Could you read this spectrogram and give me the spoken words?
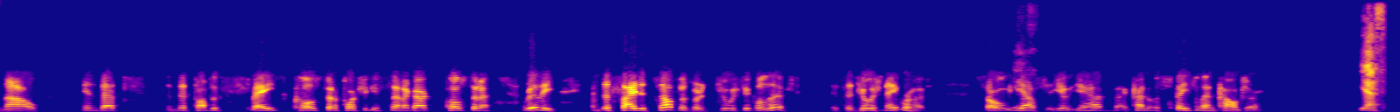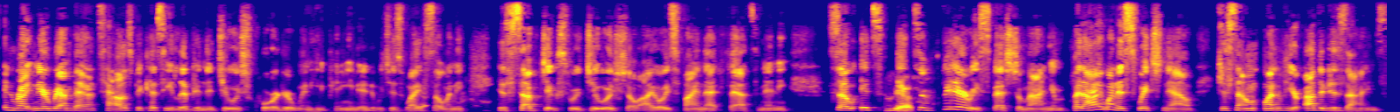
now in that in the public space close to the Portuguese synagogue, close to the really the site itself is where Jewish people lived. It's a Jewish neighborhood. So yes, you, you have a kind of a space of encounter. Yes, and right near Rembrandt's house because he lived in the Jewish quarter when he painted, which is why yeah. so many his subjects were Jewish. So I always find that fascinating. So it's yes. it's a very special monument. But I want to switch now to some one of your other designs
